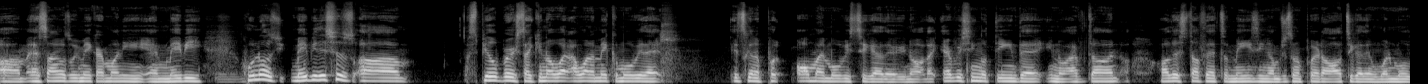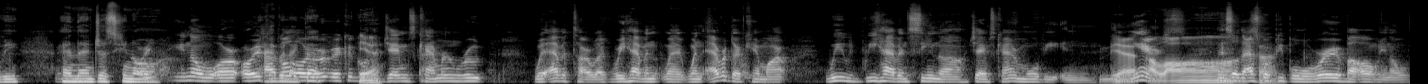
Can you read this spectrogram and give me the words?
Um, as long as we make our money, and maybe, who knows? Maybe this is um, Spielberg's like, you know what? I want to make a movie that it's gonna put all my movies together. You know, like every single thing that you know I've done, all this stuff that's amazing. I'm just gonna put it all together in one movie, and then just you know, Or, you know, or or it could Have it go, like or, or it could go Yeah. the James Cameron route with Avatar. Like we haven't when when Avatar came out, we we haven't seen a James Cameron movie in, in Yeah, a years. long and so that's what people were worried about. Oh, you know,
